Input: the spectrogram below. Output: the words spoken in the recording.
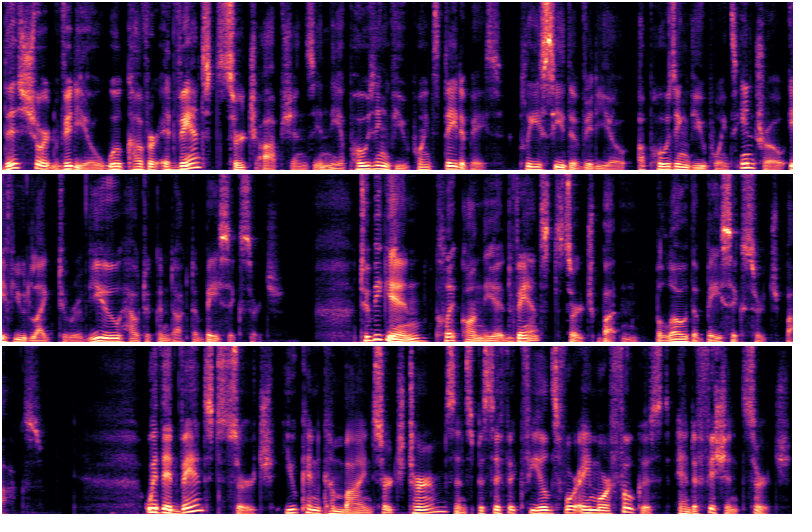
This short video will cover advanced search options in the Opposing Viewpoints database. Please see the video Opposing Viewpoints Intro if you'd like to review how to conduct a basic search. To begin, click on the Advanced Search button below the Basic Search box. With Advanced Search, you can combine search terms and specific fields for a more focused and efficient search.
